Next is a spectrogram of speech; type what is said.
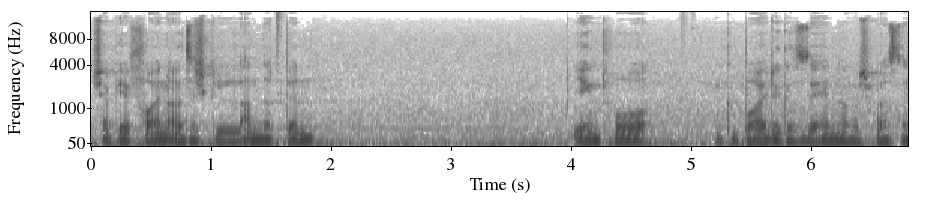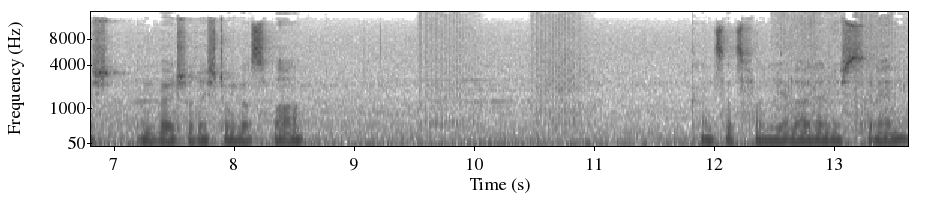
Ich habe hier vorhin, als ich gelandet bin, irgendwo Gebäude gesehen, aber ich weiß nicht, in welche Richtung das war. Kann es jetzt von hier leider nicht sehen.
